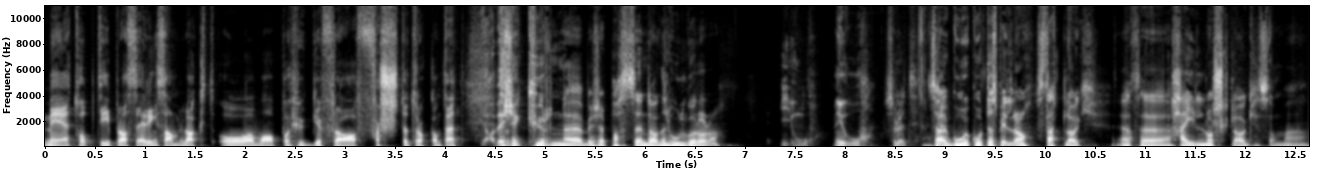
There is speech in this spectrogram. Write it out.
med topp ti-plassering sammenlagt, og var på hugget fra første tråkk omtrent. ja, det er ikke kurn, det bør ikke passe en Daniel Holgaard òg, da. Jo, Jo, absolutt. Så det er gode kort å spille, da. Sterkt lag. Et uh, heilnorsk lag som uh,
